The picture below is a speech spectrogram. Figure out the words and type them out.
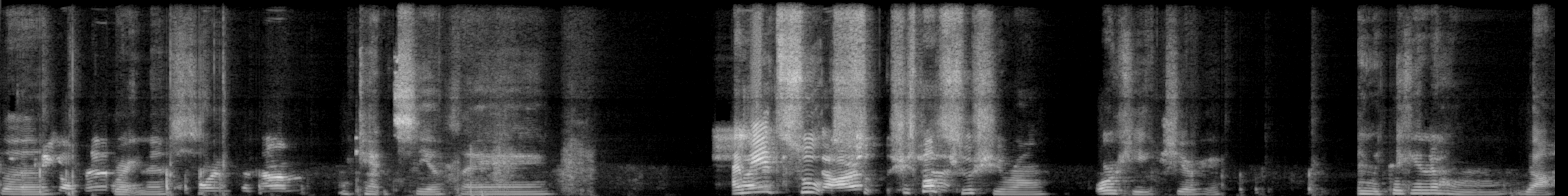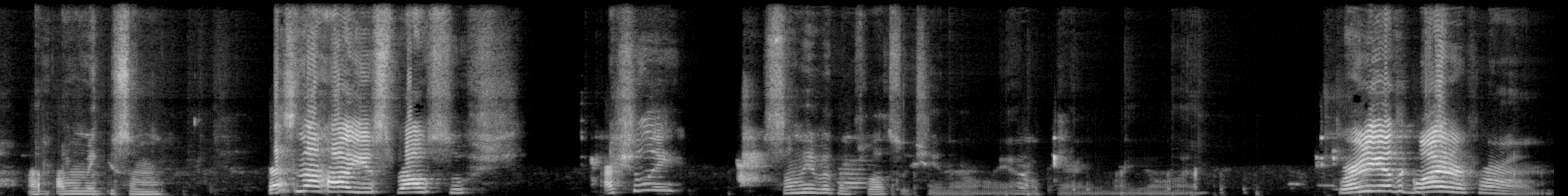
kinda need to the pay your bills brightness. According to them. I can't see a thing. I made su-, su- she spelled sushi wrong. Or he, she or he. And we're taking it home. Yeah, I'm, I'm gonna make you some. That's not how you spell sushi. Actually, some people can spell sushi now. Yeah, I don't care anymore. You know what? Where do you get the glider from?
